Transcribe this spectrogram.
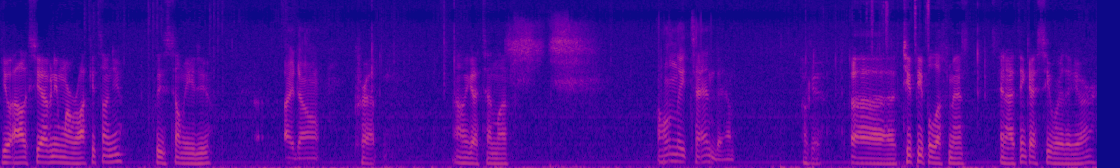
Yo, Alex, do you have any more rockets on you? Please tell me you do. I don't. Crap. I only got 10 left. Only 10, damn. Okay. Uh, two people left, man. And I think I see where they are.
